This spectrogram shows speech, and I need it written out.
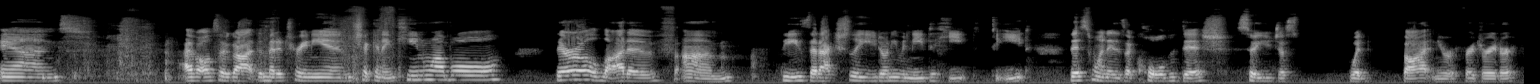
and I've also got the Mediterranean chicken and quinoa bowl. There are a lot of um, these that actually you don't even need to heat to eat. This one is a cold dish, so you just would thaw it in your refrigerator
